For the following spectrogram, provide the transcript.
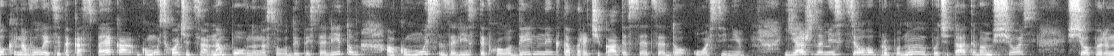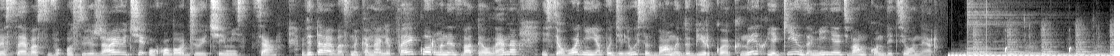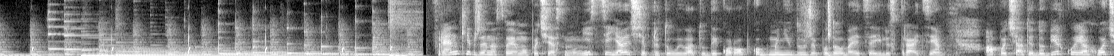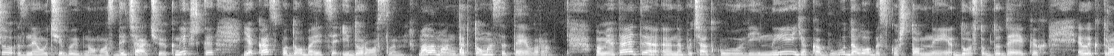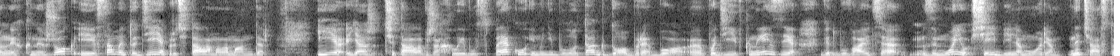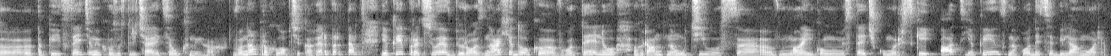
Поки на вулиці така спека, комусь хочеться наповну насолодитися літом, а комусь залізти в холодильник та перечекати все це до осені. Я ж замість цього пропоную почитати вам щось, що перенесе вас в освіжаючі, охолоджуючі місця. Вітаю вас на каналі Фейклор. Мене звати Олена, і сьогодні я поділюся з вами добіркою книг, які замінять вам кондиціонер. Friend. Френкі вже на своєму почесному місці. Я ще притулила туди коробку, бо мені дуже подобається ілюстрація. А почати добірку я хочу з неочевидного, з дитячої книжки, яка сподобається і дорослим. Маламандер Томаса Тейлора. Пам'ятаєте, е, на початку війни Якабу дало безкоштовний доступ до деяких електронних книжок, і саме тоді я прочитала Маламандер. І я читала в жахливу спеку, і мені було так добре, бо е, події в книзі відбуваються зимою ще й біля моря. Не часто е, такий сетінг зустрічається у книгах. Вона про хлопчика Герберта, який працює в бюро знахідок в готелю Гранд Наутілус в маленькому містечку Морський Ад, який знаходиться біля моря.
